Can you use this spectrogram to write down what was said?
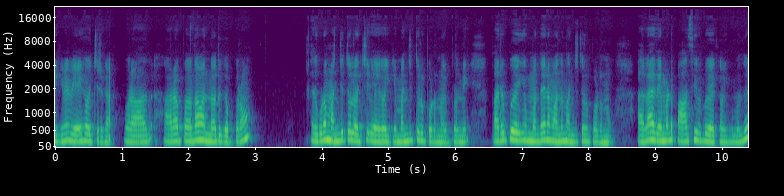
ஏற்கனவே வேக வச்சுருக்கேன். ஒரு அரை அரைப்பா தான் வந்ததுக்கப்புறம் அது கூட மஞ்சத்தூள் வச்சு வேக வைக்க மஞ்சத்தூள் போடணும் எப்பொழுதுமே. பருப்பு வைக்கும் போதே நம்ம வந்து மஞ்சத்தூள் போடணும். அதெல்லாம் இதே மட்டும் பாசிப்பருப்பு வேக வைக்கும்போது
